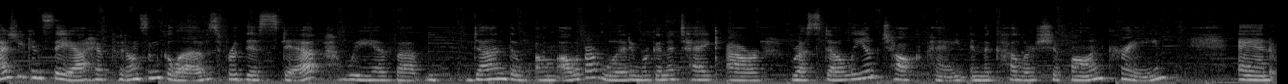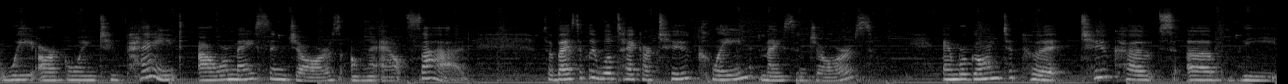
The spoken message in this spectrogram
As you can see, I have put on some gloves for this step. We have uh, done the, um, all of our wood and we're going to take our Rust-Oleum chalk paint in the color Chiffon Cream and we are going to paint our mason jars on the outside. So basically we'll take our two clean mason jars and we're going to put two coats of the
